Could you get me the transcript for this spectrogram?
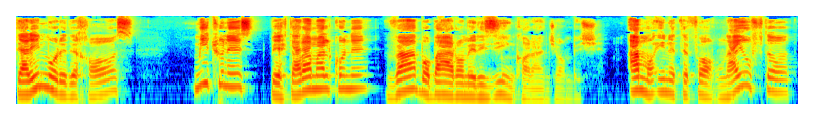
در این مورد خاص می‌تونست بهتر عمل کنه و با برنامه ریزی این کار انجام بشه. اما این اتفاق نیفتاد.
